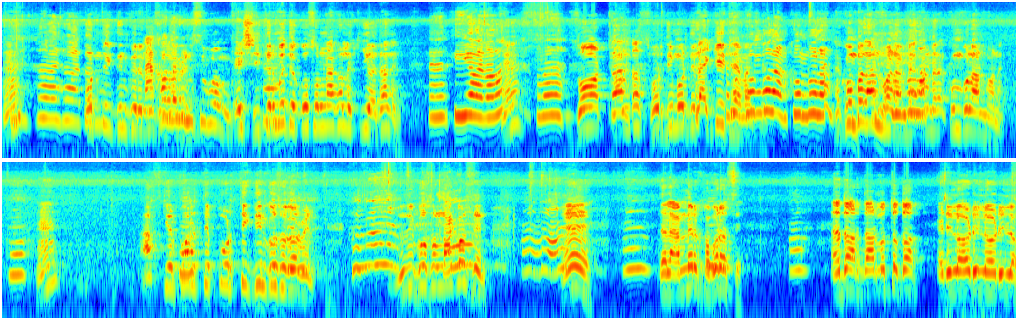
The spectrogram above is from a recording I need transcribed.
হ্যাঁ? হয় হয় প্রত্যেক দিন করে। এই শীতের মধ্যে গোসল না করলে কি হয় জানেন? হ্যাঁ, কি হয় বাবা? হ্যাঁ? জ্বর ঠান্ডা সর্দি মর্দি লাগিয়ে থাকে মানুষের। কম্বল আন কম্বল আন। হ্যাঁ, আমরা হ্যাঁ। আজকের পরে প্রত্যেক দিন গোসল করবেন। যদি গোসল না করছেন হ্যাঁ তাহলে আমের খবর আছে। এ ধর ধর মতো ধর এডি লো এডি লো এডি লো।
